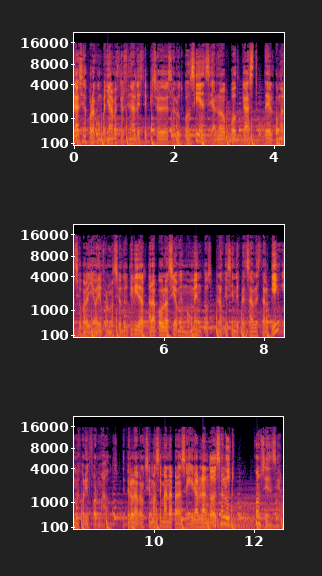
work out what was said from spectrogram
Gracias por acompañarme hasta el final de este episodio de Salud Conciencia, el nuevo podcast del comercio para llevar información de utilidad a la población en momentos en los que es indispensable estar bien y mejor informados. Te espero la próxima semana para seguir hablando de salud, conciencia.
